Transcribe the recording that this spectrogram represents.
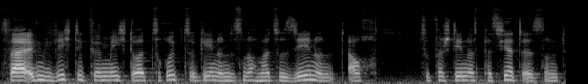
es war irgendwie wichtig für mich, dort zurückzugehen und es nochmal zu sehen und auch zu verstehen, was passiert ist. Und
